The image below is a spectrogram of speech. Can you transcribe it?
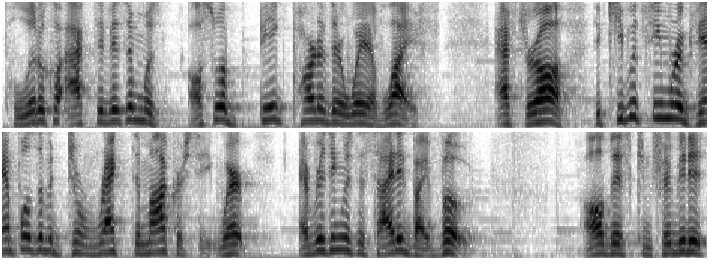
Political activism was also a big part of their way of life. After all, the kibbutzim were examples of a direct democracy, where everything was decided by vote. All this contributed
